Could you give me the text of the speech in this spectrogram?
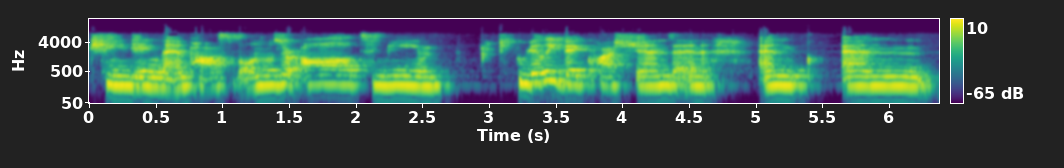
changing the impossible? And those are all, to me, really big questions and and and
